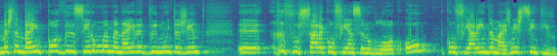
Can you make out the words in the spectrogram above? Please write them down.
mas também pode ser uma maneira de muita gente uh, reforçar a confiança no Bloco ou confiar ainda mais neste sentido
